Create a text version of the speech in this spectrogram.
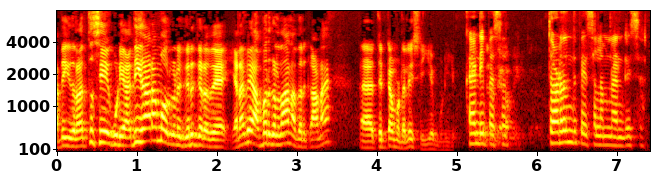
அதை ரத்து செய்யக்கூடிய அதிகாரம் அவர்களுக்கு இருக்கிறது. எனவே அவர்கள் தான் அதற்கான திட்டமிடலை செய்ய முடியும். கண்டிப்பா சார். தொடர்ந்து பேசலாம். நன்றி சார்.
